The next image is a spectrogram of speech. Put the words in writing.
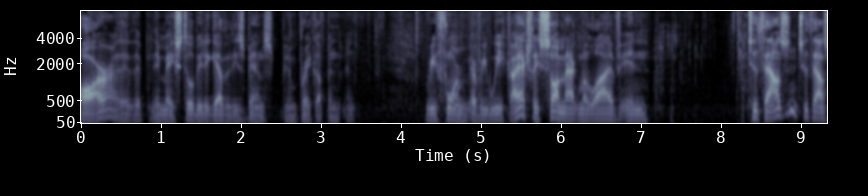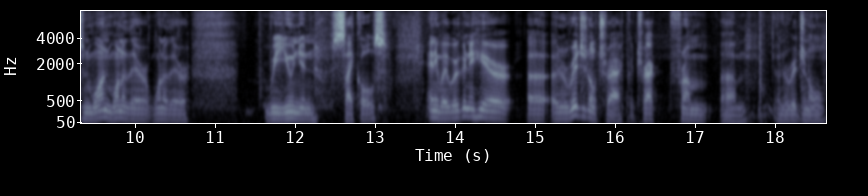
are they, they, may still be together. These bands you know, break up and, and reform every week. I actually saw Magma live in 2000, 2001, one of their one of their reunion cycles. Anyway, we're going to hear uh, an original track, a track from um, an original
